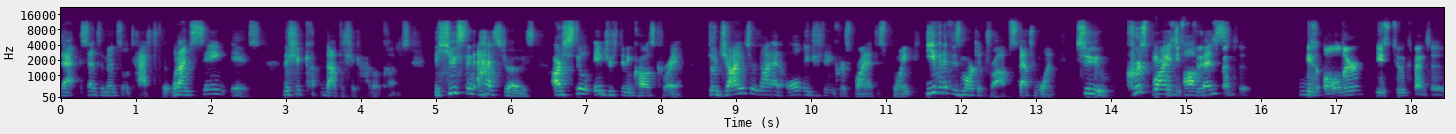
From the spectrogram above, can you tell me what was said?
that sentimental attachment. to it. What I'm saying is the Chicago, not the Chicago Cubs, the Houston Astros are still interested in Carlos Correa. The Giants are not at all interested in Kris Bryant at this point, even if his market drops. That's one. Two, Kris Bryant's he's too offense. expensive. Hmm. He's older. He's too expensive.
